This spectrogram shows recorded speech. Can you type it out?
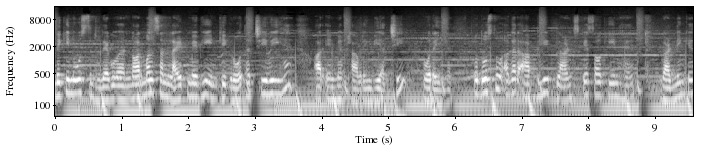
लेकिन उस नॉर्मल सनलाइट में भी इनकी ग्रोथ अच्छी हुई है और इनमें फ्लावरिंग भी अच्छी हो रही है। तो दोस्तों, अगर आप भी प्लांट्स के शौकीन हैं। गार्डनिंग के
